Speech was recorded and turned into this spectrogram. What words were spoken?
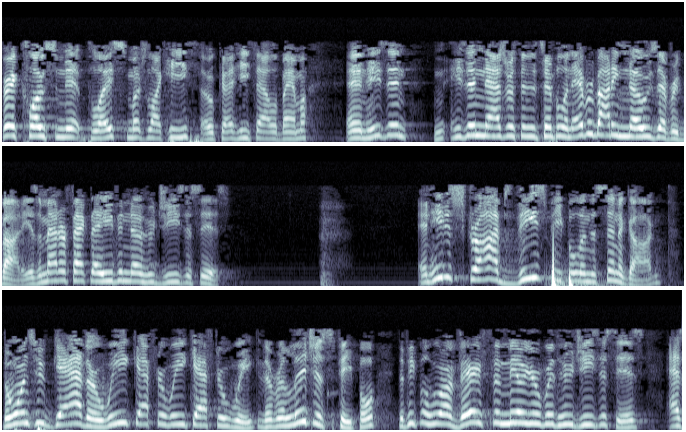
very close knit place, much like Heath, okay, Heath, Alabama. And he's in he's in Nazareth in the temple, and everybody knows everybody. As a matter of fact, they even know who Jesus is. And he describes these people in the synagogue, the ones who gather week after week after week, the religious people, the people who are very familiar with who Jesus is, as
